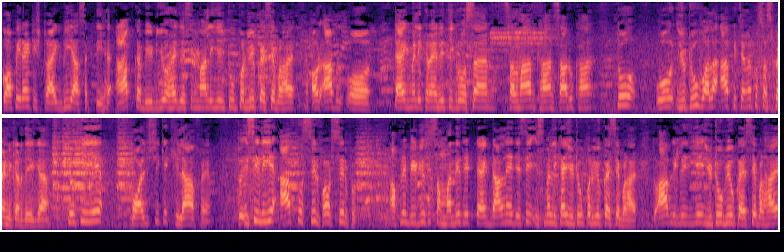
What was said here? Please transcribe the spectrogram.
कॉपीराइट स्ट्राइक भी आ सकती है। आपका वीडियो है, जैसे मान लीजिए यूट्यूब पर व्यू कैसे बढ़ाए और आप टैग में लिख रहे हैं ऋतिक रोशन, सलमान खान, शाहरुख खान तो वो यूट्यूब वाला आपके चैनल को सस्पेंड कर देगा, क्योंकि ये पॉलिसी के खिलाफ है। तो इसीलिए आपको सिर्फ़ और सिर्फ़ अपने वीडियो से संबंधित एक टैग डालने हैं, जैसे इसमें लिखा है यूट्यूब पर व्यू कैसे बढ़ाए? तो आप लिख लीजिए यूट्यूब व्यू कैसे बढ़ाए?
